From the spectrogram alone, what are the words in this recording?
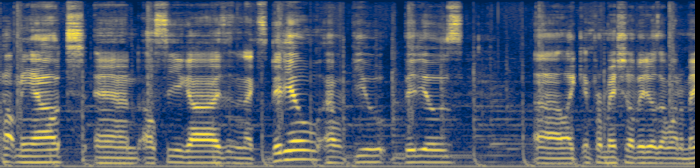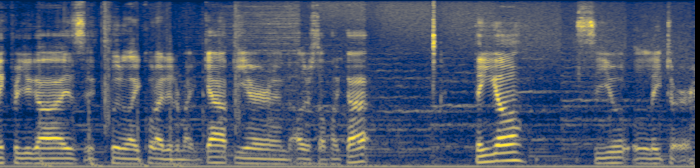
help me out. And I'll see you guys in the next video. I have a few videos, uh, like informational videos I want to make for you guys, including like what I did in my gap year and other stuff like that. Thank you all. See you later.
